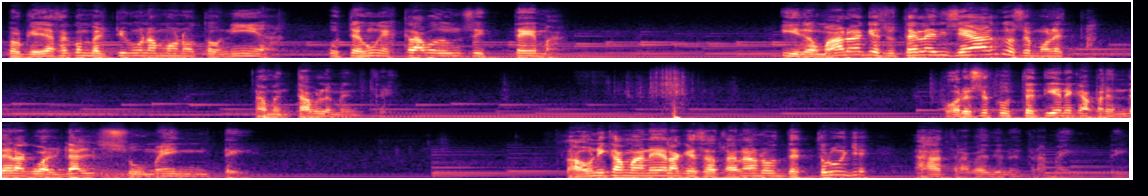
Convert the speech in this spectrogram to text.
Porque ya se ha convertido en una monotonía. Usted es un esclavo de un sistema. Y lo malo es que si usted le dice algo, se molesta. Lamentablemente. Por eso es que usted tiene que aprender a guardar su mente. La única manera que Satanás nos destruye es a través de nuestra mente.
